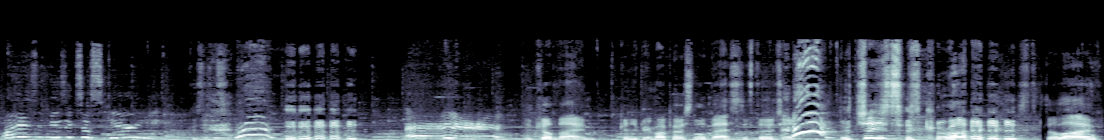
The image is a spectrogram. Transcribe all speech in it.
Why is the music so scary? Because it's. you killed nine. Can you beat my personal best of 13? oh, Jesus Christ! Still alive.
